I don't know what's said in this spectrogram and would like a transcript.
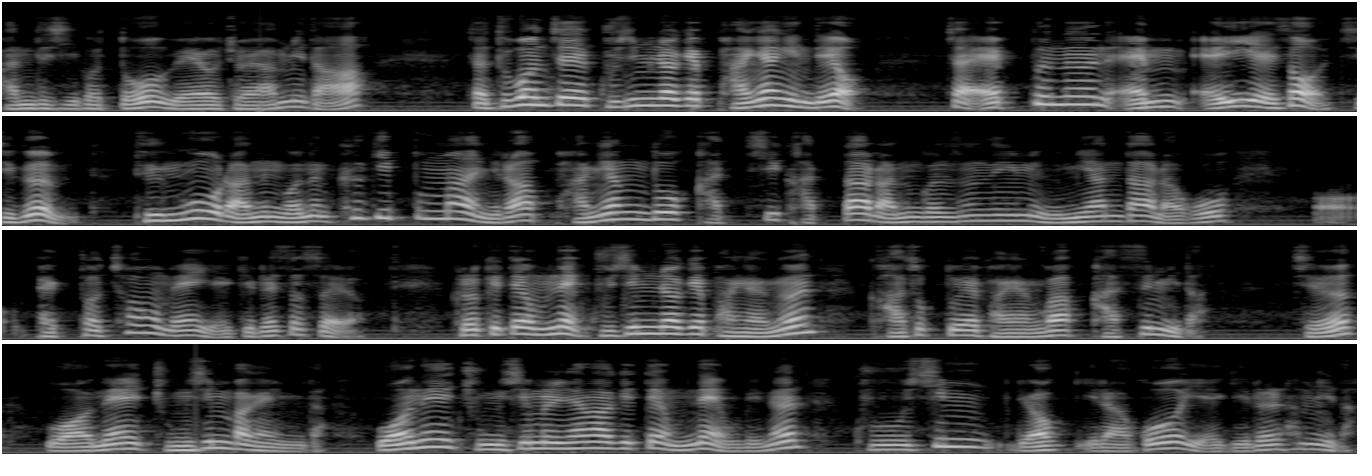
반드시 이것도 외워줘야 합니다. 자, 두 번째 구심력의 방향인데요. 자, F는 MA에서 지금 등호라는 것은 크기뿐만 아니라 방향도 같이 같다라는 것을 선생님이 의미한다라고 어, 벡터 처음에 얘기를 했었어요. 그렇기 때문에 구심력의 방향은 가속도의 방향과 같습니다. 즉 원의 중심 방향입니다. 원의 중심을 향하기 때문에 우리는 구심력이라고 얘기를 합니다.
